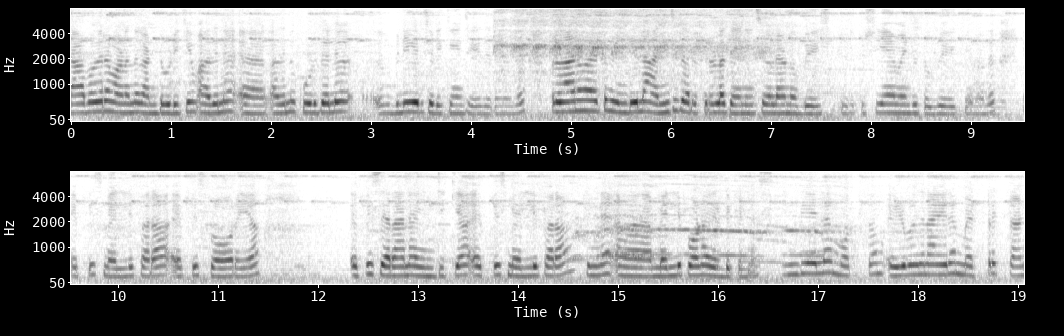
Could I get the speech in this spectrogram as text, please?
ലാഭകരമാണെന്ന് കണ്ടുപിടിക്കും. അതിന് അതിന് കൂടുതൽ വിപുലീകരിച്ചെടുക്കുകയും ചെയ്തിരുന്നത്. പ്രധാനമായിട്ടും ഇന്ത്യയിലെ അഞ്ച് തരത്തിലുള്ള തേനീച്ചകളാണ് ഉപയോഗിച്ചിട്ട് കൃഷി ചെയ്യാൻ വേണ്ടിയിട്ട് ഉപയോഗിക്കുന്നത് എപ്പിസ് മെല്ലിഫറ എപ്പിസ് ഫ്ലോറിയ എപ്പിസ് എറാന ഇൻഡിക്ക എപ്പിസ് മെല്ലിഫറ പിന്നെ മെല്ലിപ്പോണ എർഡിപ്പിനസ്. ഇന്ത്യയിലെ മൊത്തം എഴുപതിനായിരം മെട്രിക് ടൺ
